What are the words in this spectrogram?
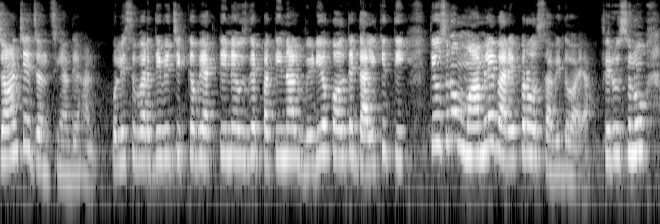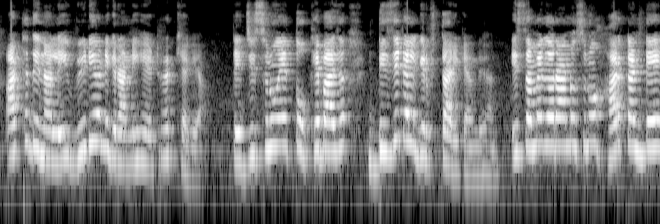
ਜਾਂਚ ਏਜੰਸੀਆਂ ਦੇ ਹਨ। ਪੁਲਿਸ ਵਰਦੀ ਵਿੱਚ ਇੱਕ ਵਿਅਕਤੀ ਨੇ ਉਸਦੇ ਪਤੀ ਨਾਲ ਵੀਡੀਓ ਕਾਲ ਤੇ ਗੱਲ ਕੀਤੀ ਤੇ ਉਸ ਨੂੰ ਮਾਮਲੇ ਬਾਰੇ ਭਰੋਸਾ ਵੀ ਦਿਵਾਇਆ। ਫਿਰ ਉਸ ਨੂੰ 8 ਦਿਨਾਂ ਲਈ ਵੀਡੀਓ ਨਿਗਰਾਨੀ ਹੇਠ ਰੱਖਿਆ ਗਿਆ। ਤੇ ਜਿਸ ਨੂੰ ਇਹ ਧੋਖੇਬਾਜ਼ ਡਿਜੀਟਲ ਗ੍ਰਿਫਤਾਰੀ ਕਹਿੰਦੇ ਹਨ। ਇਸ ਸਮੇਂ ਦੌਰਾਨ ਉਸ ਨੂੰ ਹਰ ਘੰਟੇ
